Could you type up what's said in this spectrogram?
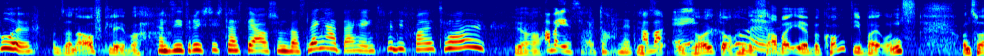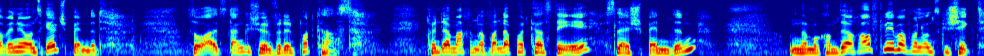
cool. Unseren Aufkleber. Man sieht richtig, dass der auch schon was länger da hängt. Finde ich voll toll. Ja. Aber ihr sollt doch nicht. Ihr, aber so, ey, ihr sollt cool. doch nicht. Aber ihr bekommt die bei uns. Und zwar, wenn ihr uns Geld spendet. So als Dankeschön für den Podcast. Könnt ihr machen auf wanderpodcast.de slash spenden. Und dann bekommt ihr auch Aufkleber von uns geschickt.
